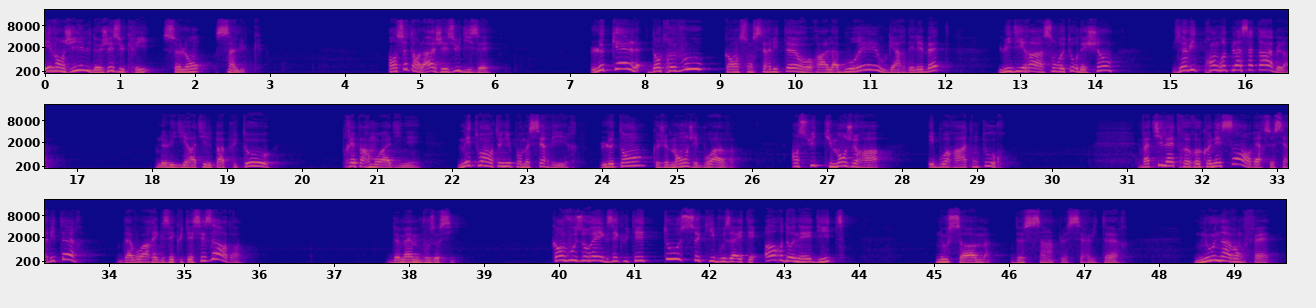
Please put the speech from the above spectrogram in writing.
Évangile de Jésus-Christ selon Saint Luc. En ce temps-là, Jésus disait, Lequel d'entre vous, quand son serviteur aura labouré ou gardé les bêtes, lui dira à son retour des champs, Viens vite prendre place à table Ne lui dira-t-il pas plutôt, Prépare-moi à dîner, mets-toi en tenue pour me servir, le temps que je mange et boive. Ensuite tu mangeras et boiras à ton tour. Va-t-il être reconnaissant envers ce serviteur d'avoir exécuté ses ordres? De même vous aussi. Quand vous aurez exécuté tout ce qui vous a été ordonné, dites, Nous sommes de simples serviteurs. Nous n'avons fait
